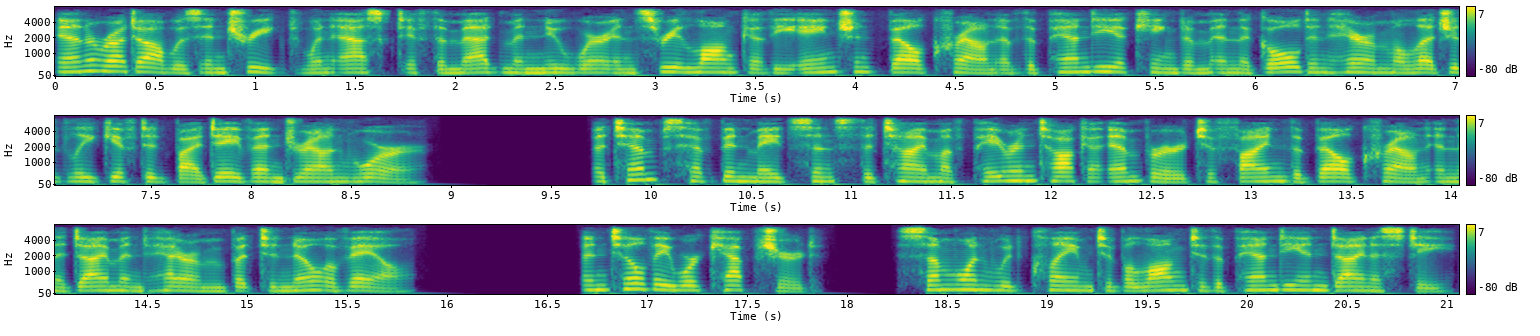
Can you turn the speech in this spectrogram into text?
Anuruddha was intrigued when asked if the madman knew where in Sri Lanka the ancient bell crown of the Pandya kingdom and the golden harem allegedly gifted by Devendran were. Attempts have been made since the time of Parantaka emperor to find the bell crown and the diamond harem but to no avail. Until they were captured, someone would claim to belong to the Pandyan dynasty.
